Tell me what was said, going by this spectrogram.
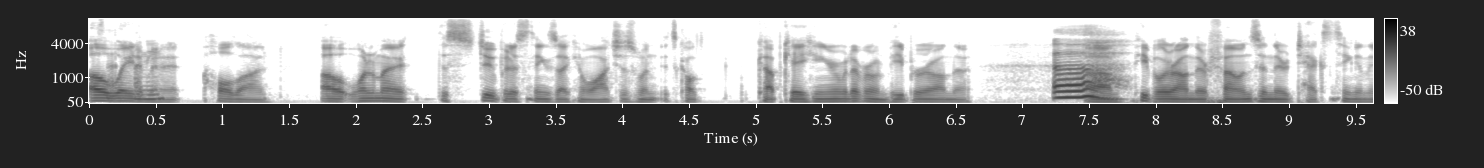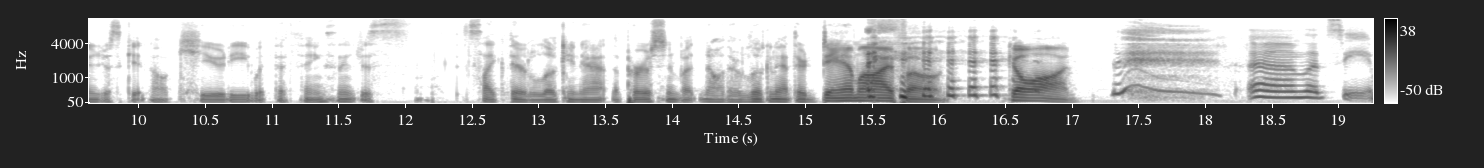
Oh wait funny? a minute, hold on. Oh, one of my the stupidest things I can watch is when it's called cupcaking or whatever. When people are on the um, people are on their phones and they're texting and they're just getting all cutie with the things and they're just it's like they're looking at the person, but no, they're looking at their damn iPhone. Go on. Um, let's see.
